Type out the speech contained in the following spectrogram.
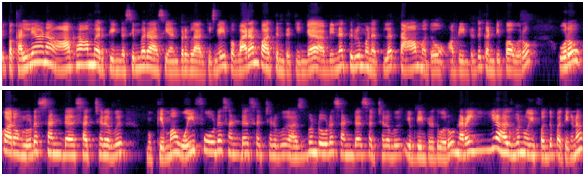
இப்போ கல்யாணம் ஆகாமல் இருக்கீங்க சிம்மராசி அன்பர்களாக இருக்கீங்க இப்போ வரம் பார்த்துட்டு இருக்கீங்க அப்படின்னா திருமணத்தில் தாமதம் அப்படின்றது கண்டிப்பாக வரும். உறவுக்காரவங்களோட சண்டை சச்சரவு முக்கியமாக ஒய்ஃபோட சண்டை சச்சரவு ஹஸ்பண்டோட சண்டை சச்சரவு இப்படின்றது வரும். நிறைய ஹஸ்பண்ட் ஒய்ஃப் வந்து பார்த்திங்கன்னா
